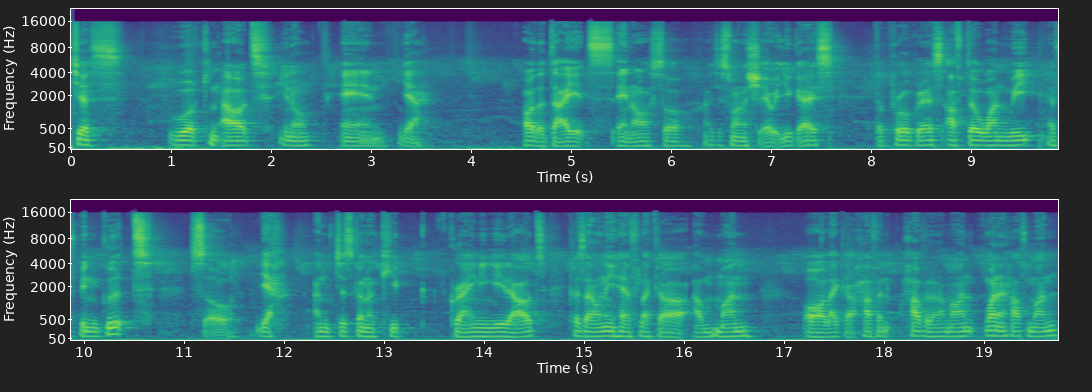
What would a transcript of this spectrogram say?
just working out, you know, and yeah, all the diets and also I just want to share with you guys the progress after one week have been good. So yeah i'm just gonna keep grinding it out because i only have like a, a month or like a half an half a month one and a half month.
